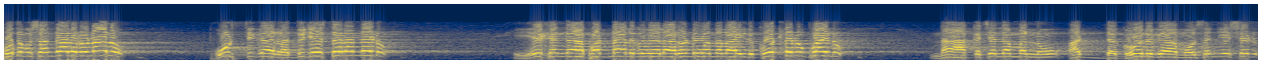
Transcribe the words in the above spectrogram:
పొదుపు సంఘాల రుణాలు పూర్తిగా రద్దు చేస్తానన్నాడు. ఏకంగా పద్నాలుగు వేల రెండు వందల ఐదు కోట్ల రూపాయలు నా అక్క చెల్లెమ్మలను అడ్డగోలుగా మోసం చేశాడు.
